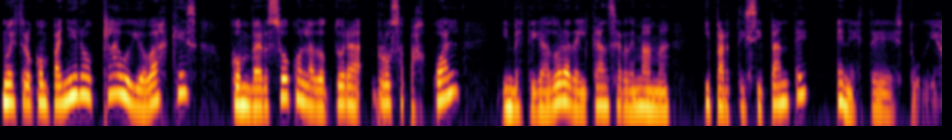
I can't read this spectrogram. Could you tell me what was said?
Nuestro compañero Claudio Vázquez conversó con la doctora Rosa Pascual, investigadora del cáncer de mama y participante en este estudio.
